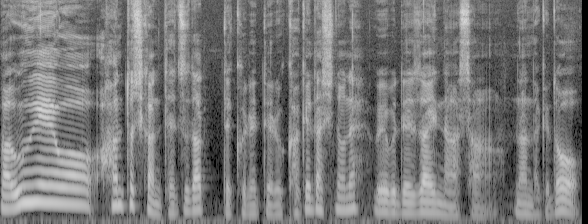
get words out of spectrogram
まあ、運営を半年間手伝ってくれてる駆け出しのねウェブデザイナーさんなんだけど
